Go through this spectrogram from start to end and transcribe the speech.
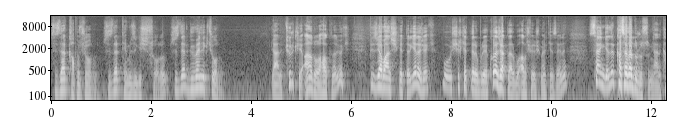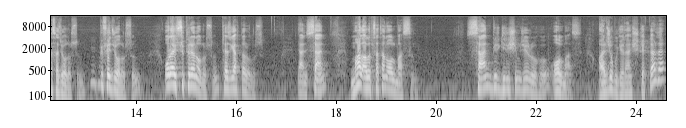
Sizler kapıcı olun. Sizler temizlik işçisi olun. Sizler güvenlikçi olun. Yani Türkiye, Anadolu halkına diyor ki biz yabancı şirketler gelecek. Bu şirketleri buraya kuracaklar bu alışveriş merkezlerini. Sen gelir kasada durursun. Yani kasacı olursun. Büfeci olursun. Orayı süpüren olursun. Tezgahtar olursun. Yani sen mal alıp satan olmazsın. Sen bir girişimci ruhu olmaz. Ayrıca bu gelen şirketler de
